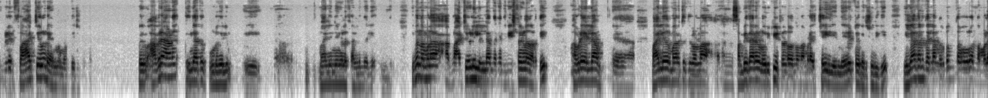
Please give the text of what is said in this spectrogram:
ഇവിടെ ഫ്ലാറ്റുകളുടെ എണ്ണം വർദ്ധിച്ചിട്ടുണ്ട് അപ്പൊ അവരാണ് ഇതിനകത്ത് കൂടുതലും ഈ മാലിന്യങ്ങൾ തള്ളുന്നതിൽ. ഇപ്പൊ നമ്മൾ ആ ഫ്ലാറ്റുകളിലെല്ലാം തന്നെ നിരീക്ഷണങ്ങൾ നടത്തി അവിടെയെല്ലാം മാലിന്യ നിർമ്മാർജനത്തിനുള്ള സംവിധാനങ്ങൾ ഒരുക്കിയിട്ടുണ്ടോ എന്ന് നമ്മുടെ എച്ച് ഐ നേരിട്ട് പരിശോധിക്കുകയും ഇല്ലാത്തടത്തെല്ലാം നിർബന്ധപൂർവം നമ്മൾ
